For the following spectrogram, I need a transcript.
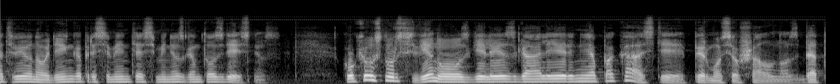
atveju naudinga prisiminti esminius gamtos dėsnius. Kokios nors vienos gėlės gali ir nepakasti pirmosios šalnos, bet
